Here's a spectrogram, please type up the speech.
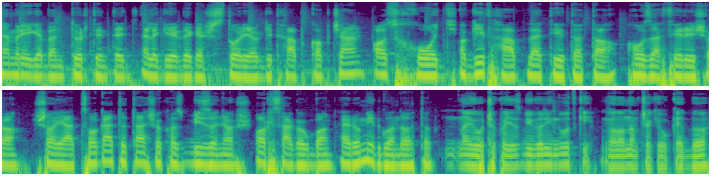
Nem régebben történt egy elég érdekes sztori a GitHub kapcsán, az, hogy a GitHub letiltotta hozzáférés a saját szolgáltatásokhoz bizonyos országokban. Erről mit gondoltak? Na jó, csak hogy ez miből indult ki? Gondolom nem csak jókedből.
